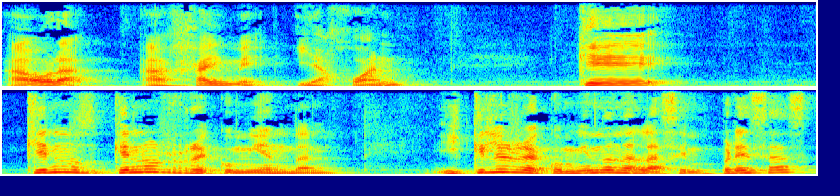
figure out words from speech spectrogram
ahora a Jaime y a Juan que, ¿qué nos, nos recomiendan? ¿Y qué les recomiendan a las empresas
